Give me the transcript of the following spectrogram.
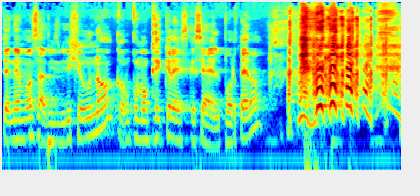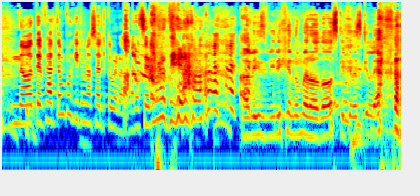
Tenemos a Bisbirige 1, ¿cómo qué crees que sea el portero? no, te falta un poquito más altura para ser portero. a Bisbirige número 2, ¿qué crees que le haga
